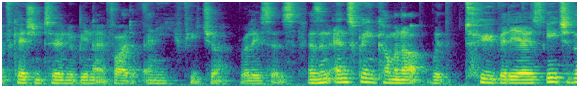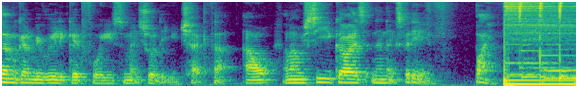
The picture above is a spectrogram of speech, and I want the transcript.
notification too, and you'll be notified of any future releases. There's an end screen coming up with two videos. Each of them are going to be really good for you, so make sure that you check that out. And I will see you guys in the next video. Bye.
